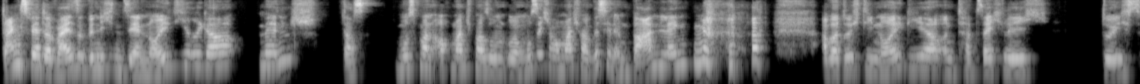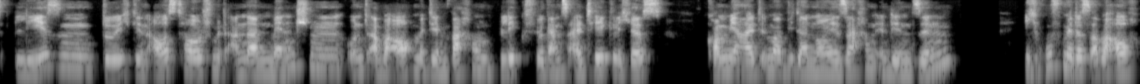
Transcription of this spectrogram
Dankenswerterweise bin ich ein sehr neugieriger Mensch. Das muss man auch manchmal so oder muss ich auch manchmal ein bisschen in Bahn lenken. Aber durch die Neugier und tatsächlich durchs Lesen, durch den Austausch mit anderen Menschen und aber auch mit dem wachen Blick für ganz Alltägliches kommen mir halt immer wieder neue Sachen in den Sinn. Ich rufe mir das aber auch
